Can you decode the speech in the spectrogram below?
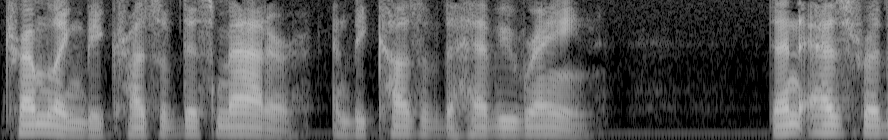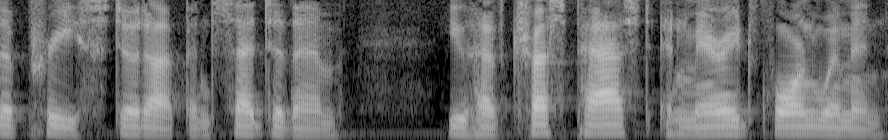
trembling because of this matter, and because of the heavy rain. Then Ezra the priest stood up and said to them, You have trespassed and married foreign women,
